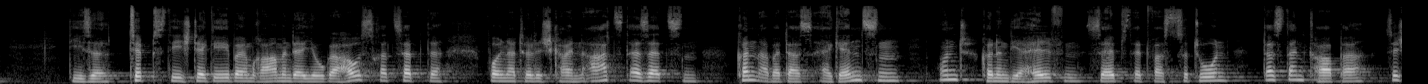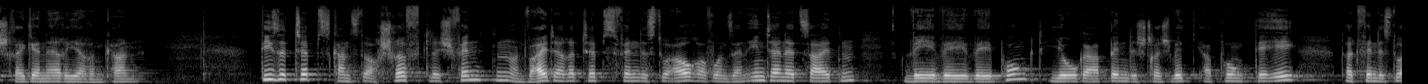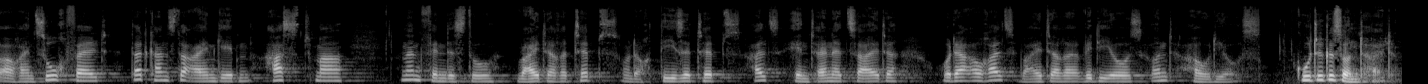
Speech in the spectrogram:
Diese Tipps, die ich dir gebe im Rahmen der Yoga-Hausrezepte, wollen natürlich keinen Arzt ersetzen, können aber das ergänzen und können dir helfen, selbst etwas zu tun, dass dein Körper sich regenerieren kann. Diese Tipps kannst du auch schriftlich finden und weitere Tipps findest du auch auf unseren Internetseiten www.yoga-vidya.de Dort findest du auch ein Suchfeld. Dort kannst du eingeben Asthma und dann findest du weitere Tipps und auch diese Tipps als Internetseite oder auch als weitere Videos und Audios. Gute Gesundheit.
